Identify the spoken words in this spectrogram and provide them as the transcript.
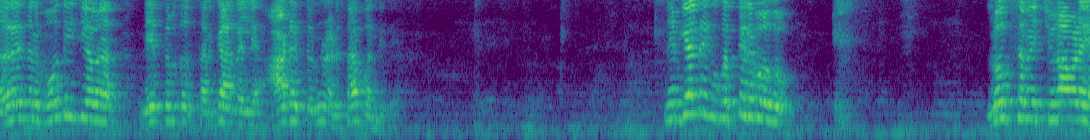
ನರೇಂದ್ರ ಮೋದಿಜಿ ಅವರ ನೇತೃತ್ವದ ಸರ್ಕಾರದಲ್ಲಿ ಆಡಳಿತವನ್ನು ನಡೆಸ ಬಂದಿದೆ. ನಿಮ್ಗೆಲ್ರಿಗೂ ಗೊತ್ತಿರಬಹುದು ಲೋಕಸಭೆ ಚುನಾವಣೆ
